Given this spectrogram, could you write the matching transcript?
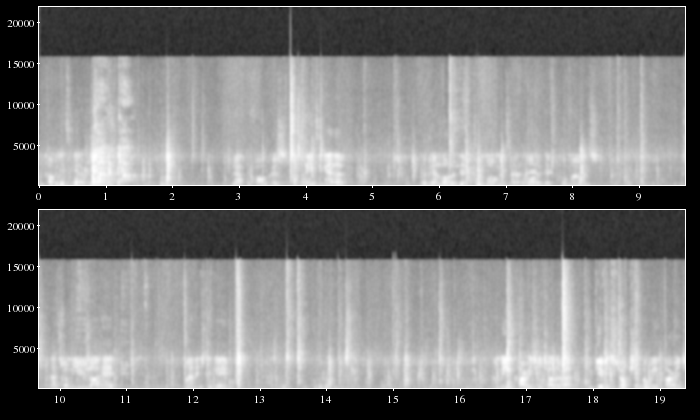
We're coming here to get a result. We have to focus, stay together. There'll be a lot of difficult moments, a lot of difficult moments. And that's when we use our head, manage the game. And we encourage each other? We give instruction, but we encourage.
